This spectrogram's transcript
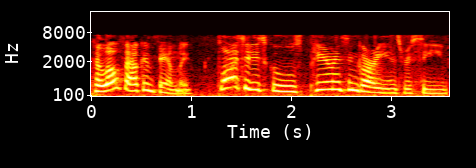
Hello, Falcon family. Florence City Schools parents and guardians receive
